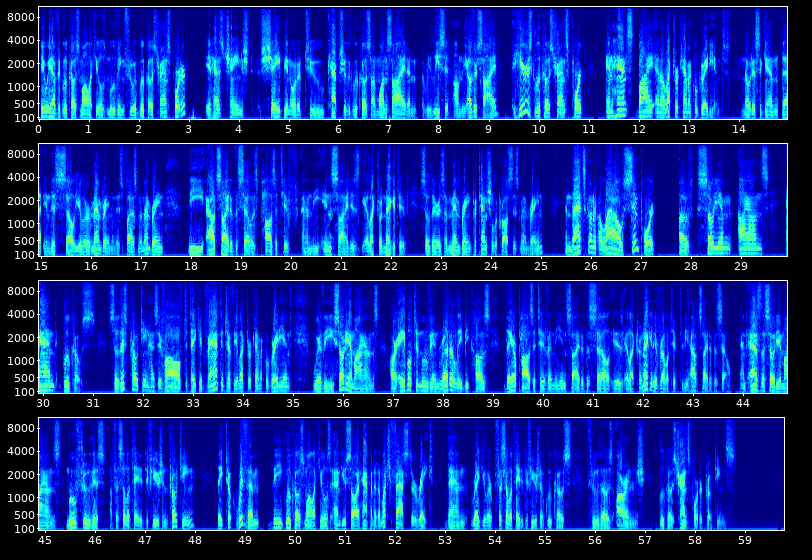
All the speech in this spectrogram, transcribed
Here we have the glucose molecules moving through a glucose transporter. It has changed shape in order to capture the glucose on one side and release it on the other side. Here is glucose transport enhanced by an electrochemical gradient. Notice again that in this cellular membrane, in this plasma membrane, the outside of the cell is positive and the inside is electronegative, so there is a membrane potential across this membrane. And that's going to allow symport of sodium ions and glucose. So this protein has evolved to take advantage of the electrochemical gradient where the sodium ions are able to move in readily because they are positive and the inside of the cell is electronegative relative to the outside of the cell. And as the sodium ions move through this facilitated diffusion protein, they took with them the glucose molecules and you saw it happen at a much faster rate than regular facilitated diffusion of glucose through those orange glucose transporter proteins.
